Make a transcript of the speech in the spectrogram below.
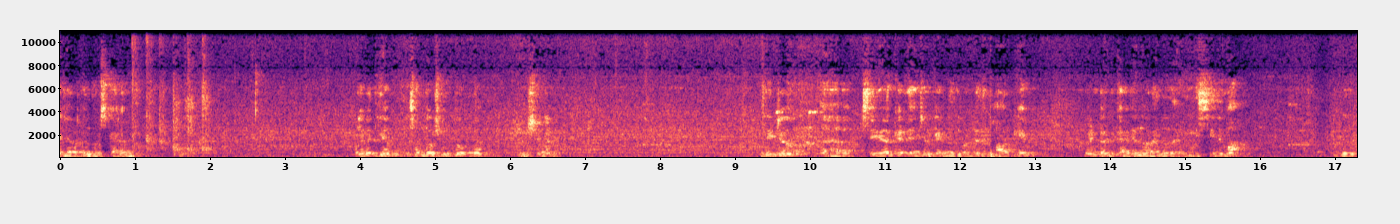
എല്ലാവർക്കും നമസ്കാരം. വളരെയധികം സന്തോഷം തോന്നുന്ന നിമിഷങ്ങൾ. ഏറ്റവും ശ്രീകാർക്കായിട്ട് ഞാൻ ചോദിക്കേണ്ടത് വളരെ ഭാഗ്യം വേണ്ട ഒരു കാര്യം എന്ന് പറയുന്നത് ഈ സിനിമ. ഇത്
